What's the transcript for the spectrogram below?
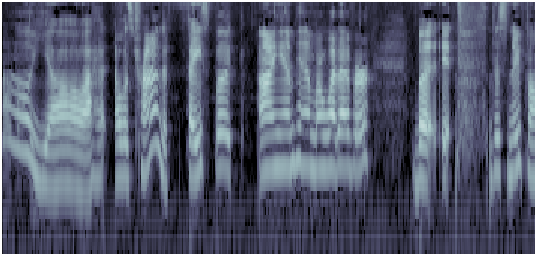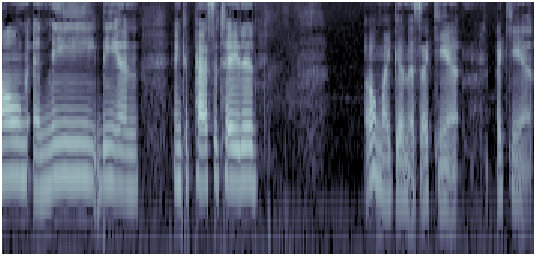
oh y'all, I had, I was trying to Facebook IM him or whatever. But it this new phone and me being incapacitated. Oh my goodness, I can't. I can't.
